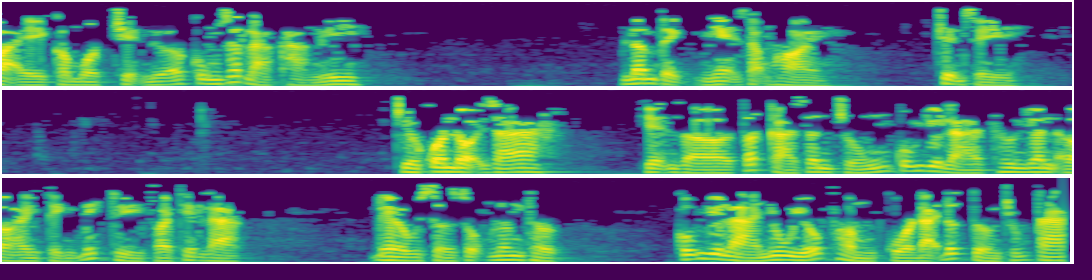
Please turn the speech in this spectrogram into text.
vậy còn một chuyện nữa cũng rất là khả nghi. Lâm Tịch nhẹ giọng hỏi, chuyện gì? Trừ quân đội ra, hiện giờ tất cả dân chúng cũng như là thương nhân ở hành tinh Bích Thủy và Thiên Lạc đều sử dụng lương thực, cũng như là nhu yếu phẩm của Đại Đức Tường chúng ta.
